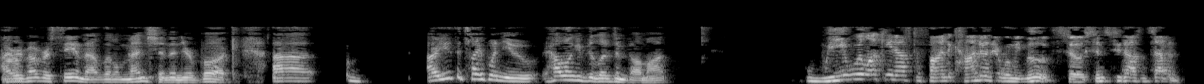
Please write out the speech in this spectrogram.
I remember seeing that little mention in your book. Uh, are you the type when you? How long have you lived in Belmont? We were lucky enough to find a condo there when we moved, so since 2007.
